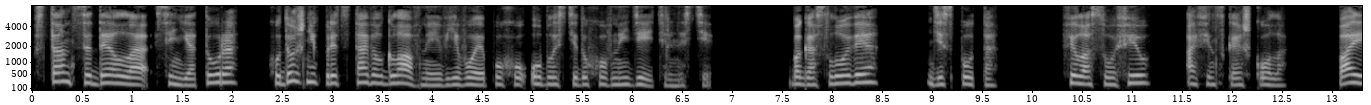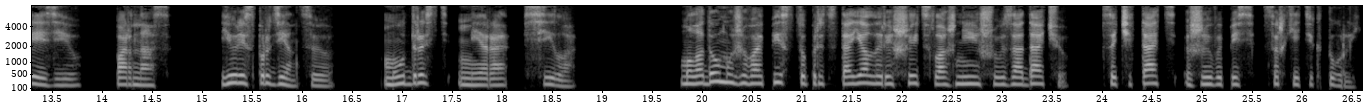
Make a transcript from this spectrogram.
В станце Делла Синьятура художник представил главные в его эпоху области духовной деятельности — богословие, диспута, философию, Афинская школа, поэзию, Парнас, юриспруденцию, мудрость, мера, сила. Молодому живописцу предстояло решить сложнейшую задачу — сочетать живопись с архитектурой.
